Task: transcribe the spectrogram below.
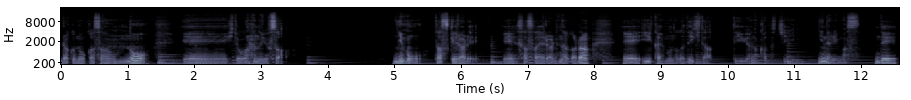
酪農家さんの、えー人柄の良さにも助けられ、えー支えられながら、えーいい買い物ができたっていうような形になります。で、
